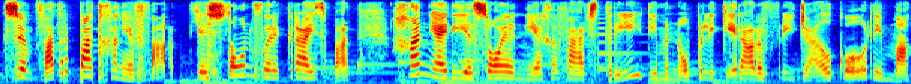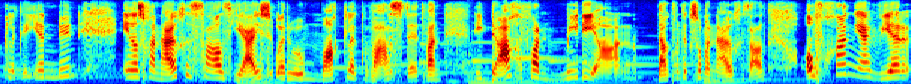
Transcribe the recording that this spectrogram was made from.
So watter pad gaan jy vat? Jy staan voor 'n kruispunt. Gaan jy die Jesaja 9 vers 3, die Monopoly get out of free jail card, die maklike een doen? En ons gaan nou gesels juis oor hoe maklik was dit want die dag van Midian, dalk moet ek sommer nou gesels, of gaan jy weer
